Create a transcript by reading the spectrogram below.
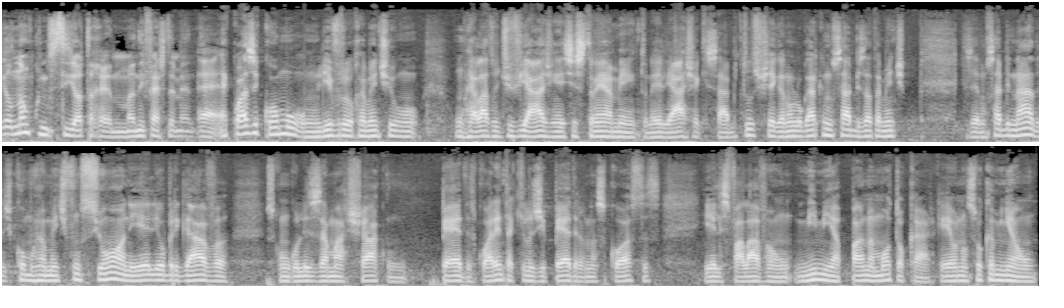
Ele não conhecia o terreno, manifestamente. É, é quase como um livro, realmente um, um relato de viagem, esse estranhamento, né? Ele acha que sabe tudo, chega num lugar que não sabe exatamente, quer dizer, não sabe nada de como realmente funciona, e ele obrigava os congoleses a marchar com pedras, 40 quilos de pedra nas costas, e eles falavam Mimiapana motocar, que eu não sou caminhão.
